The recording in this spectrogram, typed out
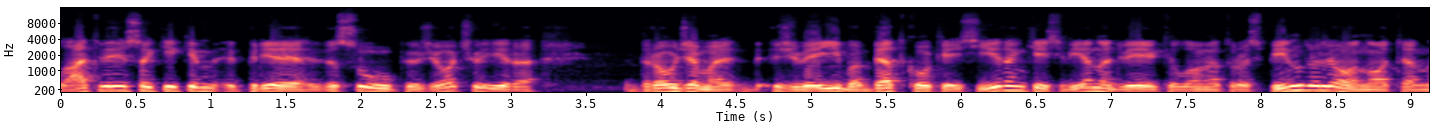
Latvijai, sakykime, prie visų upių žiočių yra draudžiama žvejyba bet kokiais įrankiais vieno dviejų kilometrų spinduliu o nuo ten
